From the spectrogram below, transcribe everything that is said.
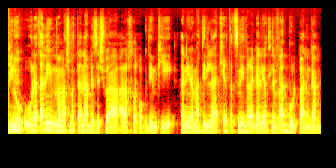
כאילו, מהמם. הוא נתן לי ממש מתנה בזה שהוא הלך לרוקדים, כי אני למדתי להכיר את עצמי ורגע להיות לבד באולפן גם.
